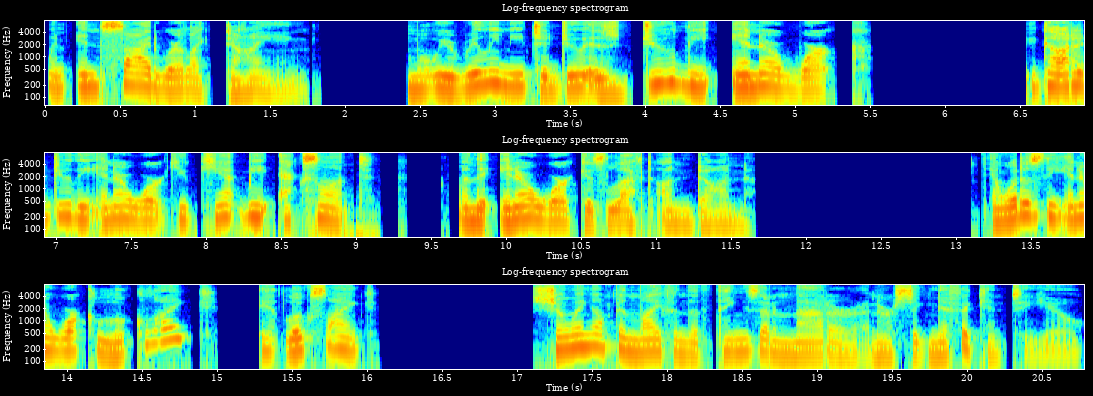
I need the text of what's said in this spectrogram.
when inside we're like dying. And what we really need to do is do the inner work. You got to do the inner work. You can't be excellent when the inner work is left undone. And what does the inner work look like? It looks like showing up in life in the things that matter and are significant to you.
